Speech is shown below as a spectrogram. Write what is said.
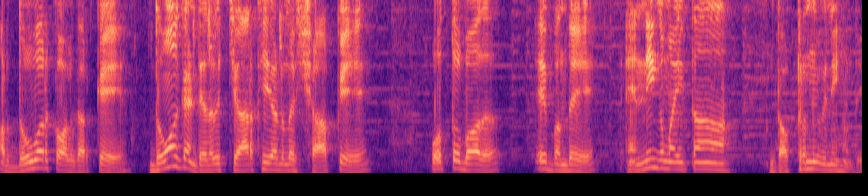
ਔਰ ਦੋ ਵਾਰ ਕਾਲ ਕਰਕੇ ਦੋਵਾਂ ਘੰਟਿਆਂ ਦੇ ਵਿੱਚ 4000 ਡਾਲਰ ਛਾਪ ਕੇ ਉਸ ਤੋਂ ਬਾਅਦ ਇਹ ਬੰਦੇ ਇੰਨੀ ਕਮਾਈ ਤਾਂ ਡਾਕਟਰ ਨੂੰ ਵੀ ਨਹੀਂ ਹੁੰਦੀ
